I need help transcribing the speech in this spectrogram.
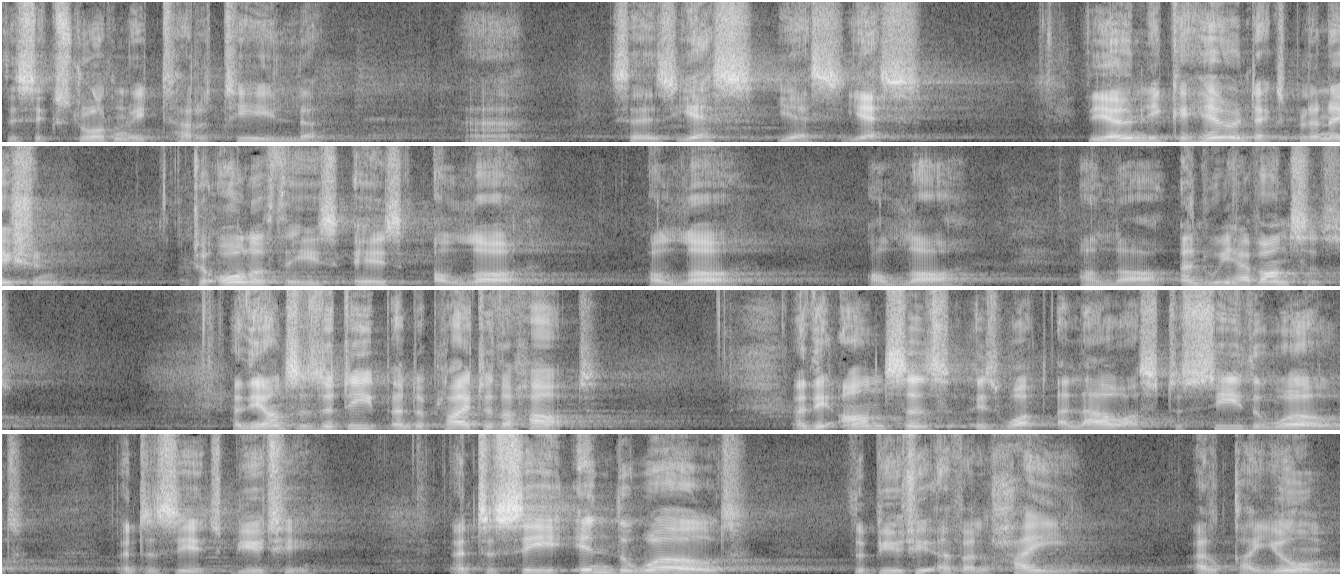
this extraordinary tartil uh, says yes, yes, yes. The only coherent explanation to all of these is Allah, Allah, Allah, Allah. And we have answers. And the answers are deep and apply to the heart. And the answers is what allow us to see the world and to see its beauty and to see in the world the beauty of Al Hayy, Al Qayyum,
